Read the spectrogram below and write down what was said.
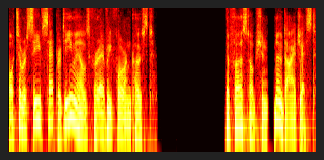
or to receive separate emails for every forum post. The first option, No Digest,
